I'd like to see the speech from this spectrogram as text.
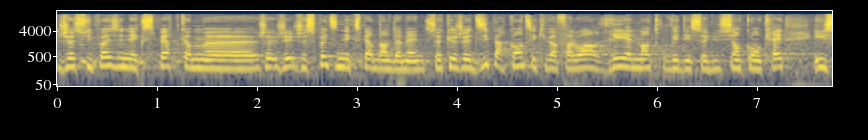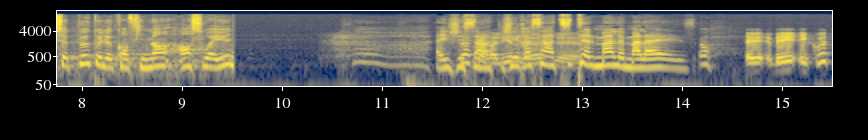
Je suis pas une experte comme euh, je, je, suis pas une experte dans le domaine. Ce que je dis par contre, c'est qu'il va falloir réellement trouver des solutions concrètes et il se peut que le confinement en soit une. J'ai ressenti tellement le malaise. Oh. Eh, ben, écoute,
